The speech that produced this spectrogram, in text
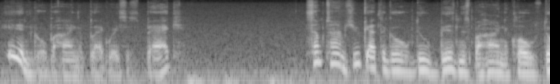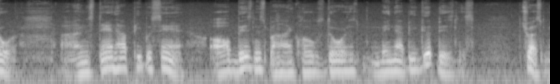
He didn't go behind the black racist back. Sometimes you got to go do business behind the closed door. I understand how people saying all business behind closed doors may not be good business. Trust me.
